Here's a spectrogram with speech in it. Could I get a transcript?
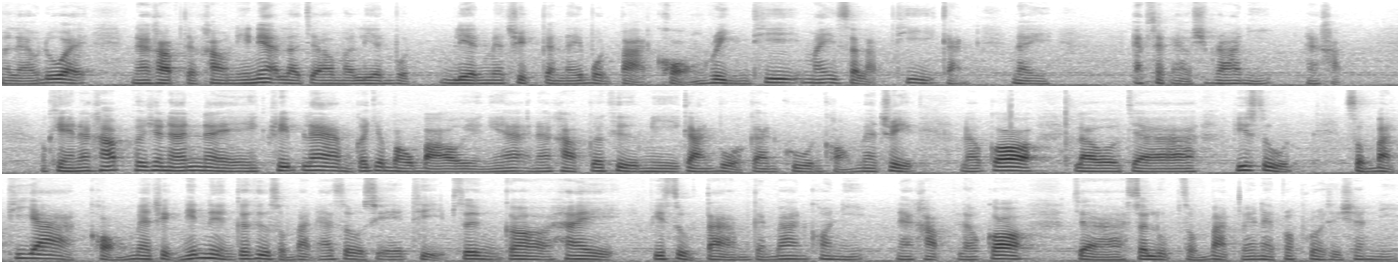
มาแล้วด้วยนะครับแต่คราวนี้เนี่ยเราจะเอามาเรียนบทเรียนแมทริกกันในบทบาทของ ring ที่ไม่สลับที่กันใน abstract algebra นี้นะครับ โอเคนะครับ เพราะฉะนั้นในคลิปแรกก็จะเบา ๆ อย่างเงี้ยนะครับ ก็คือมีการบวกการคูณของแมทริกแล้วก็เราจะพิสูจน์สมบัติที่ยากของแมทริกนิดหนึ่งก็คือสมบัติ associative ซึ่งก็ให้พิสูจน์ตามกันบ้านข้อนี้นะครับ แล้วก็จะสรุปสมบัติไว้ใน proposition นี้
